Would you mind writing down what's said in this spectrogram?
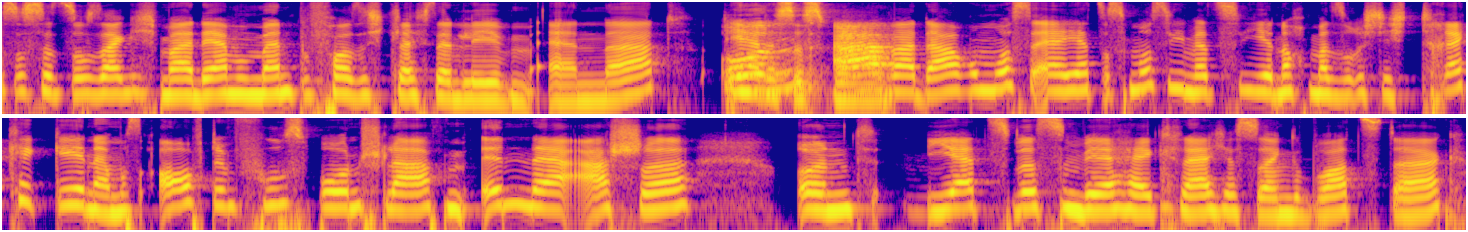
Das ist jetzt so, sag ich mal, der Moment, bevor sich gleich sein Leben ändert. Ja, das ist wahr. Aber darum muss er jetzt, es muss ihm jetzt hier nochmal so richtig dreckig gehen. Er muss auf dem Fußboden schlafen, in der Asche. Und jetzt wissen wir, hey, gleich ist sein Geburtstag.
